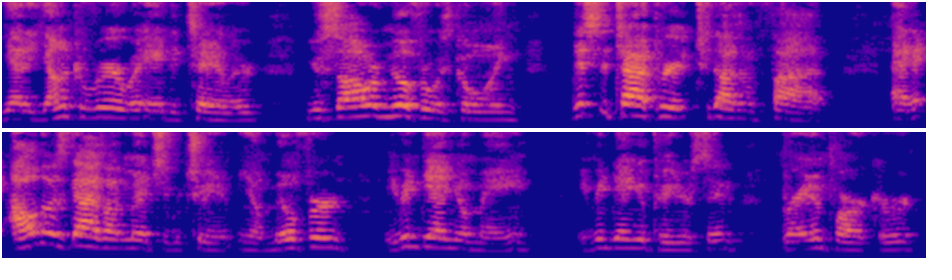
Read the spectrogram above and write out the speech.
You had a young career with Andy Taylor. You saw where Milford was going. This is the time period, 2005. And all those guys I mentioned between, you know, Milford, even Daniel Main, even Daniel Peterson, Brandon Parker,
